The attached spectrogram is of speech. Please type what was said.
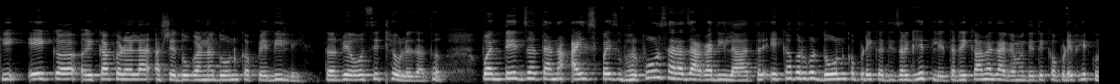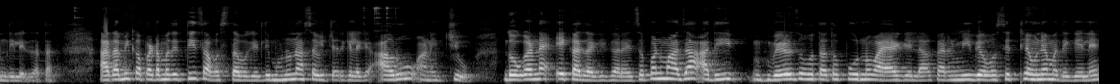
की एक एका कडेला असे दोघांना दोन कप्पे दिले. तर व्यवस्थित ठेवलं जातं. पण तेच जर त्यांना आईस पाईस भरपूर सारा जागा दिला तर एकाबरोबर दोन कपडे कधी जर घेतले तर रिकाम्या जागेमध्ये ते कपडे फेकून दिले जातात. आता मी कपाटामध्ये तीच अवस्था बघितली म्हणून असा विचार केला की आरू आणि चिव दोघांना एका जागी करायचं. पण माझा आधी वेळ जो होता तो पूर्ण वाया गेला कारण मी व्यवस्थित ठेवण्यामध्ये गेले.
